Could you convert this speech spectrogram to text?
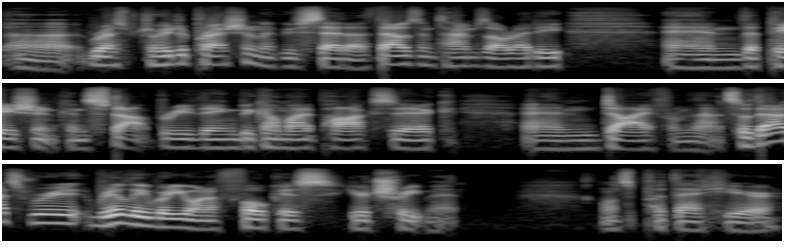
uh, respiratory depression, like we've said a thousand times already, and the patient can stop breathing, become hypoxic, and die from that. So that's re really where you want to focus your treatment. Let's put that here.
